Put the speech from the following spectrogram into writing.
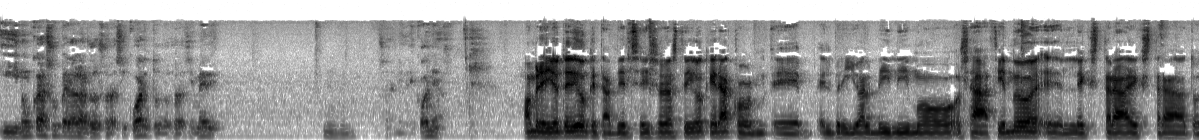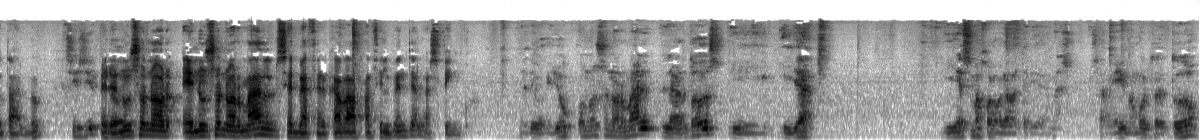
Y nunca ha superado las 2 horas y cuarto, 2 horas y media. O sea, ni de coña. Hombre, yo te digo que también 6 horas te digo que era con eh, el brillo al mínimo, o sea, haciendo el extra, extra total, ¿no? Sí, sí. Pero, pero... En, uso nor en uso normal se me acercaba fácilmente a las 5 digo que yo con uso normal, las dos y, y ya. Y ya se me ha jugado la batería además. O sea, a mí me ha muerto del todo.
